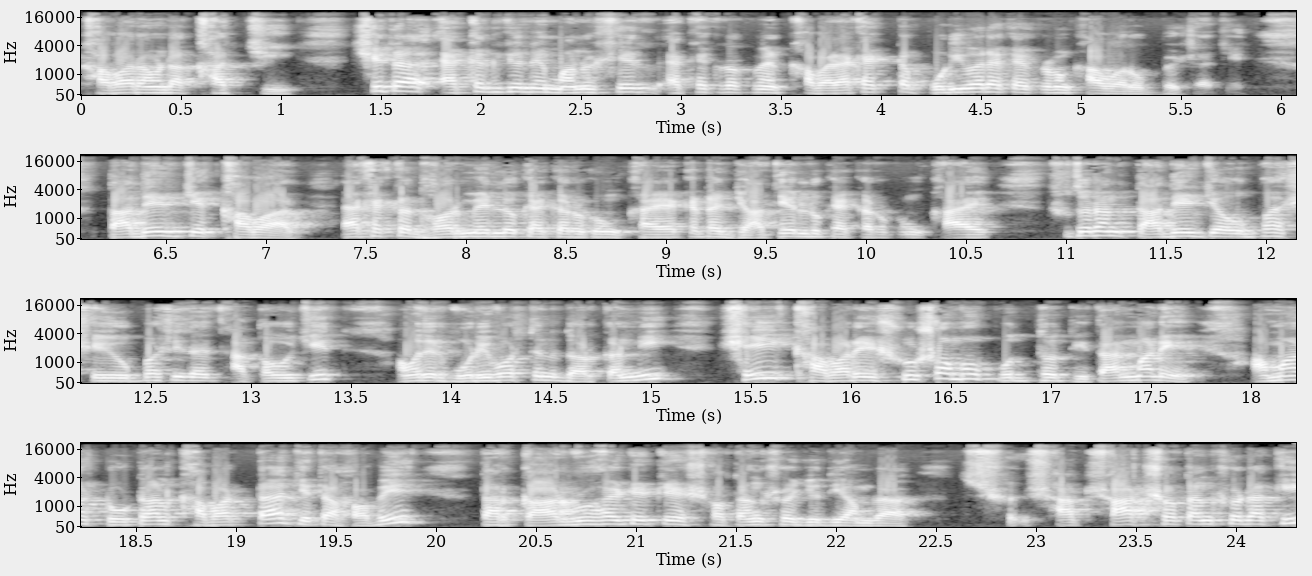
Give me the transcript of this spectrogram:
খাবার আমরা খাচ্ছি, সেটা এক একজনের মানুষের এক এক রকমের খাবার, এক একটা পরিবার এক এক রকম খাবার অভ্যেস আছে। তাদের যে খাবার, এক একটা ধর্মের লোক এক রকম খায়, এক একটা জাতের লোক এক এক রকম খায়, সুতরাং তাদের যে অভ্যাস, সেই অভ্যাসই তাদের থাকা উচিত। আমাদের পরিবর্তনের দরকার নেই। সেই খাবারের সুষম পদ্ধতি, তার মানে আমার টোটাল খাবারটা যেটা হবে, তার কার্বোহাইড্রেটের শতাংশ যদি আমরা ষাট ষাট শতাংশ রাখি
